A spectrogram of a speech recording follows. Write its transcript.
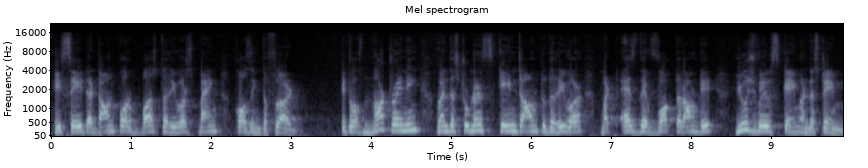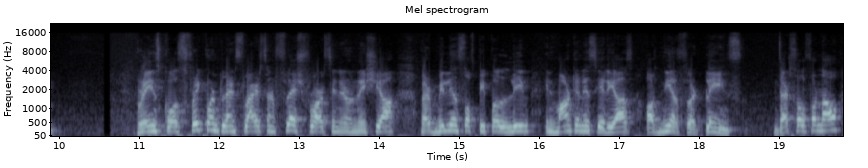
He said a downpour burst the river's bank causing the flood. It was not raining when the students came down to the river but as they walked around it, huge waves came understream. Rains cause frequent landslides and flash floods in Indonesia where millions of people live in mountainous areas or near floodplains. That's all for now.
